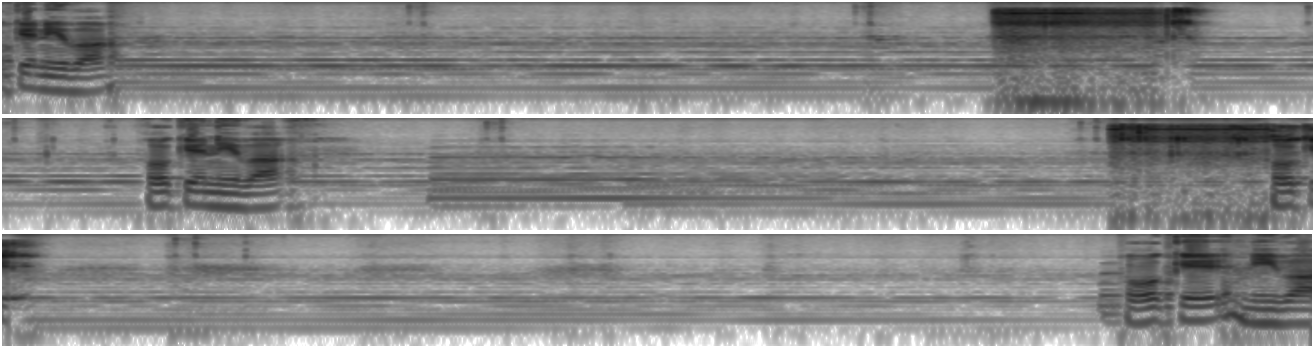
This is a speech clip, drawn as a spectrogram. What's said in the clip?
ஓகே நீ வா ஓகே நீ வா ஓகே ஓகே நீ வா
